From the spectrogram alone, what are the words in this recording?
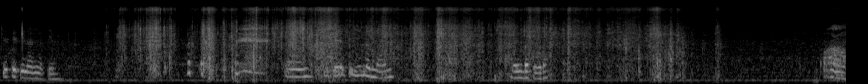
Titipilan natin. Um, titipilan yun naman. May basura. Ah.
